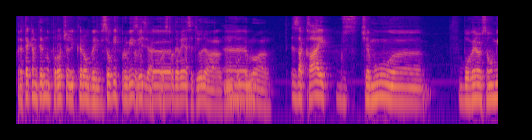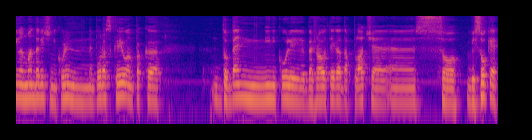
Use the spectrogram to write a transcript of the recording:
preteklem tednu poročali kar o visokih provizijah. Provizija, po e, 190 jurjev ali ne koliko je bilo. Ali. Zakaj, čemu e, bo verjel samo Milan Mandarič, nikoli ne bo razkril, ampak e, doben ni nikoli bežal od tega, da plače e, so visoke.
